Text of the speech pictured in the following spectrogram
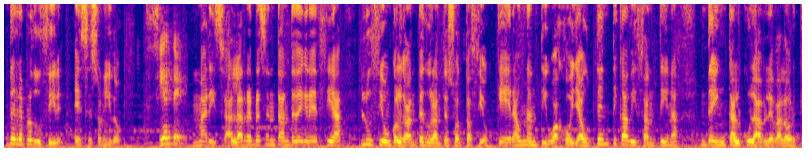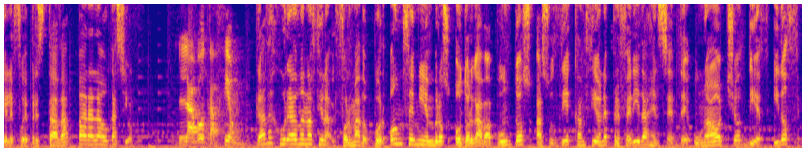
de reproducir ese sonido. 7. Marisa, la representante de Grecia, lució un colgante durante su actuación, que era una antigua joya auténtica bizantina de incalculable valor que le fue prestada para la ocasión. La votación. Cada jurado nacional, formado por 11 miembros, otorgaba puntos a sus 10 canciones preferidas en set de 1 a 8, 10 y 12.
